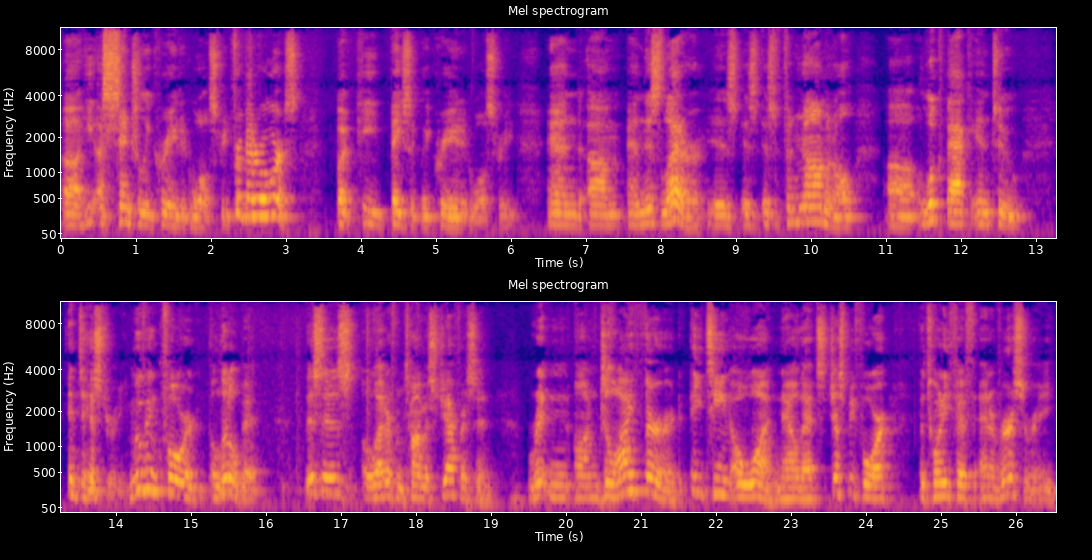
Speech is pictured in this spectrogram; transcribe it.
Uh, he essentially created Wall Street, for better or worse, but he basically created Wall Street. And, um, and this letter is, is, is a phenomenal uh, look back into, into history. Moving forward a little bit, this is a letter from Thomas Jefferson written on July 3rd, 1801. Now, that's just before the 25th anniversary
